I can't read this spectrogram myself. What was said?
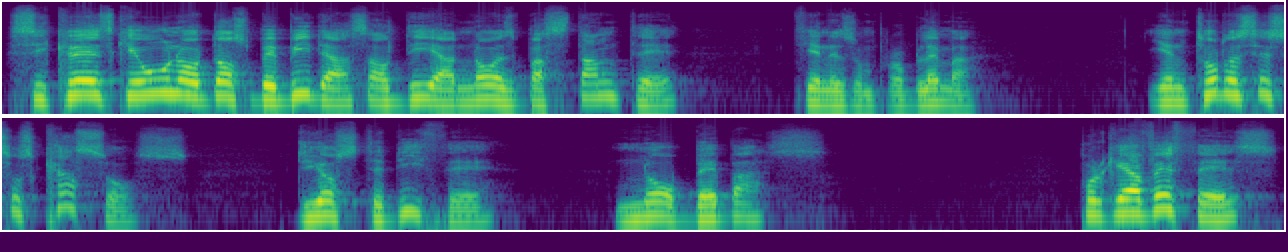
Si crees que uno o dos bebidas al día no es bastante, tienes un problema. Y en todos esos casos, Dios te dice, no bebas. Porque a veces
